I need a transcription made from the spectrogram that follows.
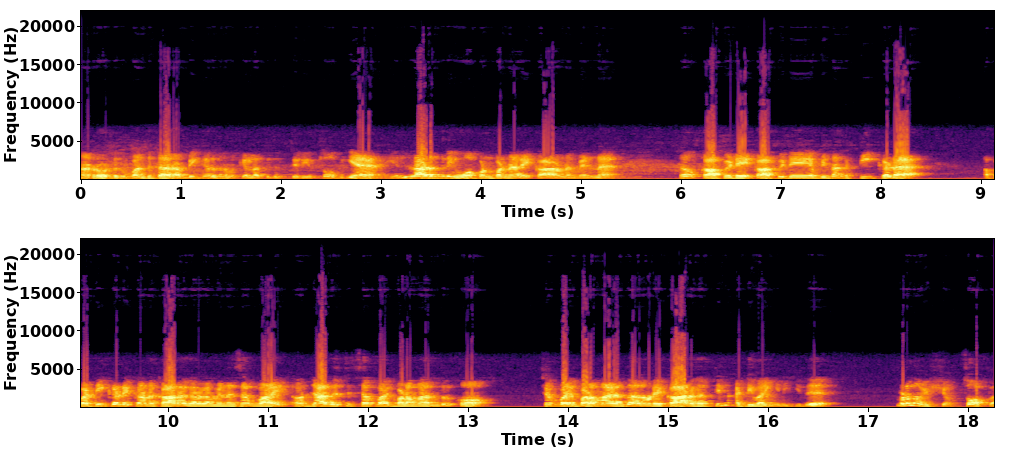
நடுரோட்டுக்கு வந்துட்டார் அப்படிங்கிறது நமக்கு எல்லாத்துக்கும் தெரியும். ஸோ ஏன்? எல்லா இடத்துலையும் ஓபன் பண்ணாரே. காரணம் என்ன? காஃபி டே காஃபி டே அப்படின்னா டீ கடை. அப்ப டீ கடைக்கான காரகரகம் என்ன? செவ்வாய். அவர் ஜாதகத்தில் செவ்வாய் பலமா இருந்திருக்கும். செவ்வாய் பலமா இருந்து அதனுடைய காரகத்தில் அடி வாங்கி நிக்குது. இவ்வளவுதான் விஷயம். ஸோ அப்ப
